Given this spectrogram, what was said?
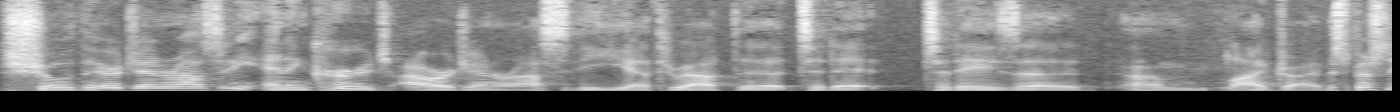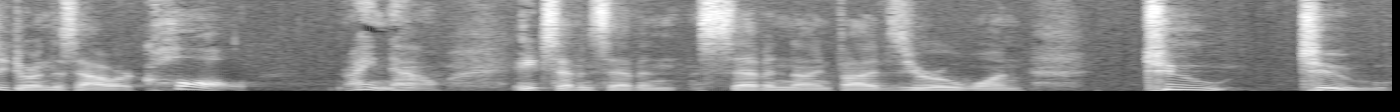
show their generosity and encourage our generosity uh, throughout the today today's uh, um, live drive, especially during this hour. Call right now 877 795 0122.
